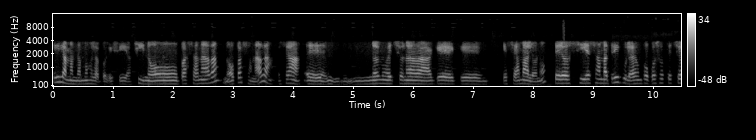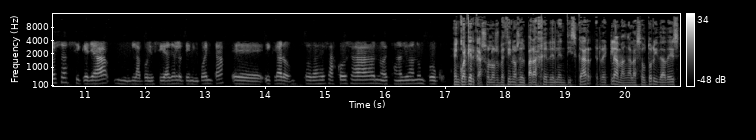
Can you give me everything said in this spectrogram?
y la mandamos a la policía. Si no pasa nada, no pasa nada. O sea, eh, no hemos hecho nada que, que que sea malo, ¿no? Pero si esa matrícula es un poco sospechosa, sí que ya mm, la policía ya lo tiene en cuenta eh, y claro, todas esas cosas nos están ayudando un poco. En cualquier caso, los vecinos del paraje de Lentiscar reclaman a las autoridades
